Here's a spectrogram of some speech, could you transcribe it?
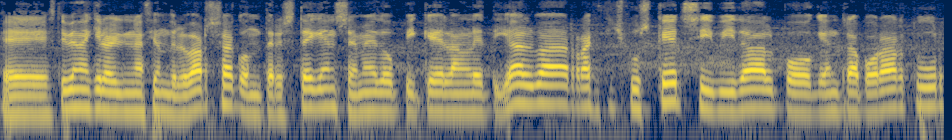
Eh, estoy viendo aquí la alineación del Barça con Ter Stegen, Semedo, Piqué, Lanlet y Alba, Rakitic, Busquets y Vidal que entra por Artur,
